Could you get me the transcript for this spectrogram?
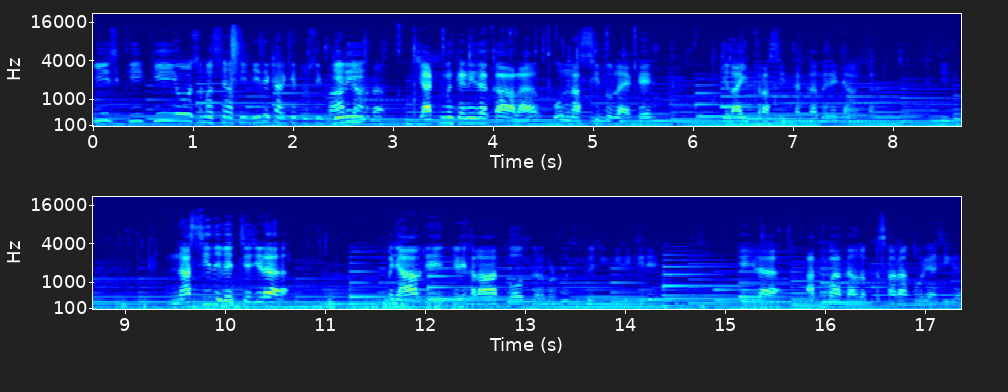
ਕੀ ਕੀ ਕੀ ਉਹ ਸਮੱਸਿਆ ਸੀ ਜਿਹਦੇ ਕਰਕੇ ਤੁਸੀਂ ਬਾਹਰ ਜਿਹੜੀ ਜਾਣ ਦਾ? ਜੱਟ ਮਕੈਨੀ ਦਾ ਕਾਲ ਆ ਉਹ 79 ਤੋਂ ਲੈ ਕੇ ਜੁਲਾਈ 83 ਤੱਕ ਆ ਮੇਰੇ ਜਾਣ ਤੱਕ। ਜੀ। 79 ਦੇ ਵਿੱਚ ਜਿਹੜਾ ਪੰਜਾਬ ਦੇ ਜਿਹੜੇ ਹਾਲਾਤ ਬਹੁਤ ਗੜਬੜ ਹੋ ਚੁੱਕੇ ਸੀ ਧੀਰੇ ਧੀਰੇ ਤੇ ਜਿਹੜਾ ਅੱਤਵਾਦ ਦਾ ਉਹਦਾ ਪਸਾਰਾ ਹੋ ਰਿਹਾ ਸੀਗਾ।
